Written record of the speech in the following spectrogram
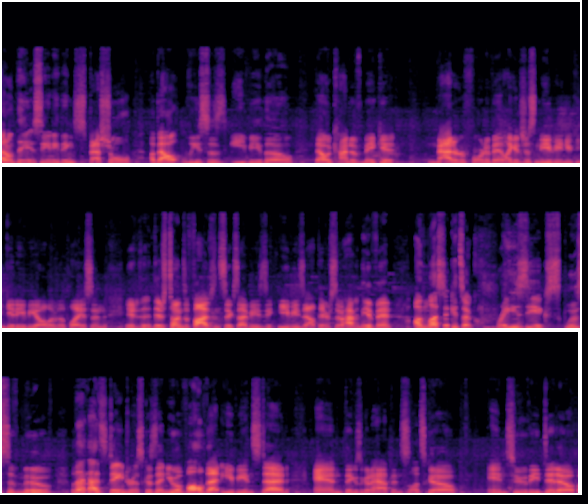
I don't see anything special about Lisa's Eevee, though, that would kind of make it matter for an event. Like, it's just an Eevee, and you can get Eevee all over the place, and you know, there's tons of 5s and 6 EVs, EVs out there, so having the event, unless it gets a crazy exclusive move, well, then that's dangerous, because then you evolve that Eevee instead, and things are going to happen. So let's go into the Ditto.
